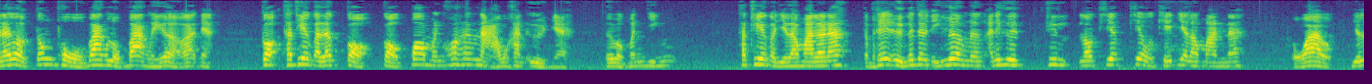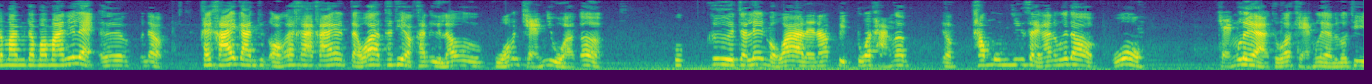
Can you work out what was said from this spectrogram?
นะก็แบบต้องโผล่บ้างหลบบ้างอะไรก็แบบว่าเนี่ยเกาะถ้าเทียบกันแล้วเกาะเกาะป้อมมันค่อนข้างหนากว่าคันอื่นไงเออแบบมันยิง ถ้าเทียบกับเยอรมันแล้วนะแต่ประเทศอื่นก็จะเป็นอีกเรื่องหนึ่งอันนี้คือที่เราเทียบเทียบกับเคสเยอรมันนะบอกว่าแบบเยอรมันมันจะประมาณนี้แหละเออมันแบบ คล้ายๆกันจุดอ่อนคล้ายๆกันแต่ว่าถ้าเทียบกับคันอื่นแล้วหัวมันแข็งอยู่อะก็ คือจะเล่นบอกว่าอะไรนะปิดตัวถังก็แบบทำมุมยิงใส่กันมันก็จะโอ้แข็งเลยอะถือว่าแข็งเลยเป็นรถที่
